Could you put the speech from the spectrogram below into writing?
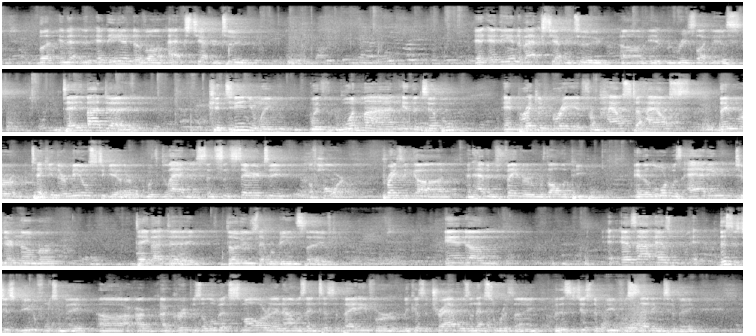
but that, at the end of uh, Acts chapter 2, at, at, the end of Acts chapter 2, um, it reads like this Day by day, continuing with one mind in the temple and breaking bread from house to house. They were taking their meals together with gladness and sincerity of heart, praising God and having favor with all the people. And the Lord was adding to their number day by day those that were being saved. And um, as I as this is just beautiful to me. Uh, our, our, group is a little bit smaller than I was anticipating for because of travels and that sort of thing. But this is just a beautiful setting to me.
